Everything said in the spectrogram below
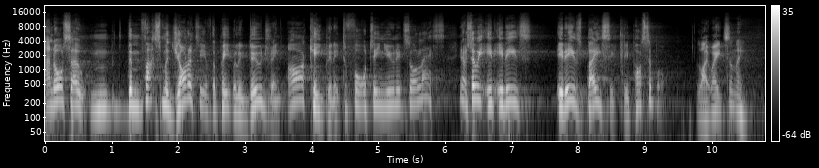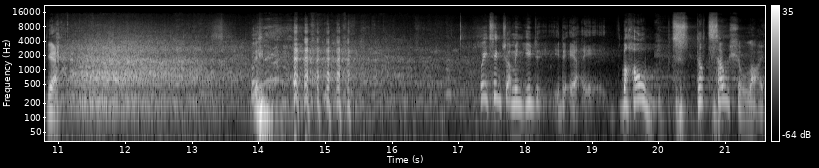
And also, m- the vast majority of the people who do drink are keeping it to 14 units or less. You know, so it, it, it is it is basically possible. Lightweights, aren't they? Yeah. but it's interesting. I mean, you, do- my whole not social life,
